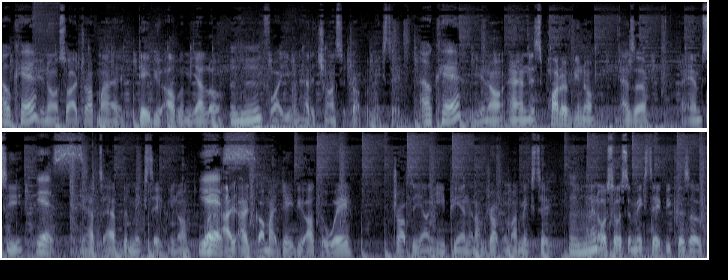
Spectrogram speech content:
Okay. you know. So I dropped my debut album Yellow Mm-hmm. before I even had a chance to drop a mixtape, Okay. you know. And it's part of, you know, as a, a MC, Yes. you have to have the mixtape, you know. Yes. But I, I got my debut out the way, dropped the young EP, and then I'm dropping my mixtape. Mm-hmm. And also, it's a mixtape because of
